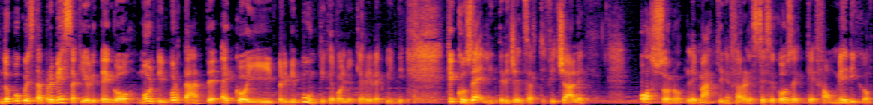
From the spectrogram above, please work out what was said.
dopo questa premessa che io ritengo molto importante, ecco i primi punti che voglio chiarire quindi. Che cos'è l'intelligenza artificiale? Possono le macchine fare le stesse cose che fa un medico?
